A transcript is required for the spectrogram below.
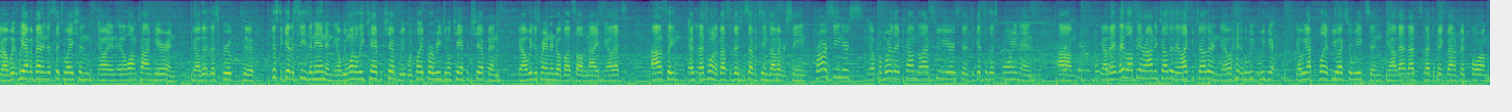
you know, we, we haven't been in this situation, you know, in, in a long time here, and you know, th this group to just to get a season in, and you know, we won a league championship. We, we played for a regional championship, and you know, we just ran into a buzzsaw tonight. You know, that's honestly that's one of the best Division Seven teams I've ever seen. For our seniors, you know, from where they've come the last two years to, to get to this point, and um, you know, they, they love being around each other. They like each other, and you know, we, we get you know, we got to play a few extra weeks, and you know that that's that's a big benefit for them.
